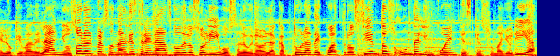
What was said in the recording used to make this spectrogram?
En lo que va del año, solo el personal de Serenazgo de los Olivos ha logrado la captura de 401 delincuentes que en su mayoría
